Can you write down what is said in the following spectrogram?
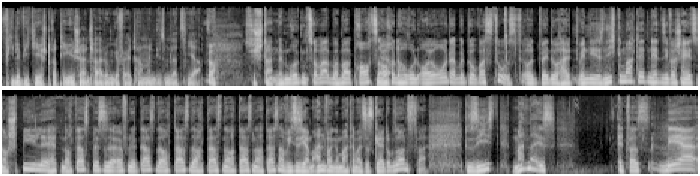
viele wichtige strategische Entscheidungen gefällt haben in diesem letzten Jahr. Ja, sie standen im Rücken zur Wahl. Man braucht es auch Ja. einen hohen Euro, damit du was tust. Und wenn du halt, wenn die das nicht gemacht hätten, hätten sie wahrscheinlich jetzt noch Spiele, hätten noch das Business eröffnet, das, noch das, noch das, noch das, noch das, noch, wie sie es ja am Anfang gemacht haben, als das Geld umsonst war. Du siehst, manchmal ist etwas mehr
